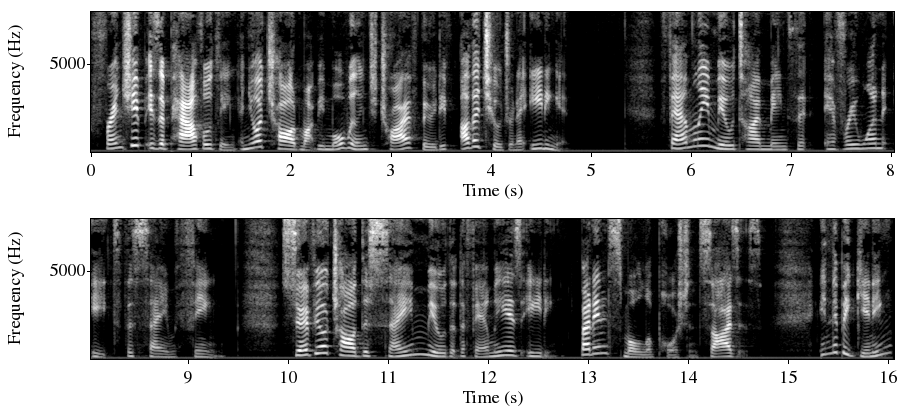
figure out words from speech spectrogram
Friendship is a powerful thing, and your child might be more willing to try a food if other children are eating it. Family mealtime means that everyone eats the same thing. Serve your child the same meal that the family is eating, but in smaller portion sizes. In the beginning,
